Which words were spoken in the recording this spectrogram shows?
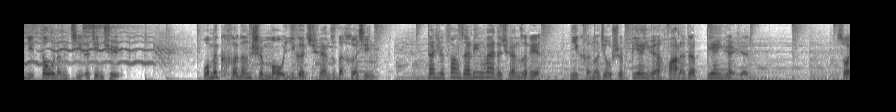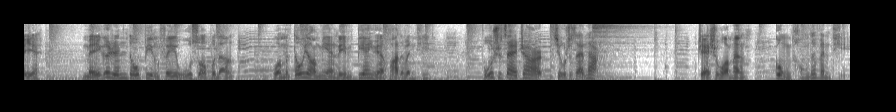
你都能挤得进去。我们可能是某一个圈子的核心，但是放在另外的圈子里，你可能就是边缘化了的边缘人。所以，每个人都并非无所不能，我们都要面临边缘化的问题，不是在这儿就是在那儿，这是我们共同的问题。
